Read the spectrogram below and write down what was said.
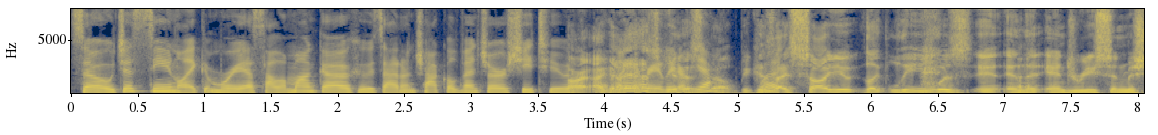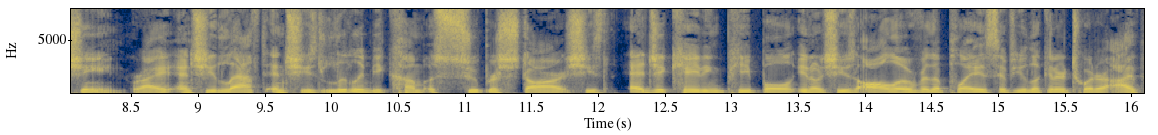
So just seeing like Maria Salamanca, who's at Unshackled Venture, she too. All right, I gotta like, ask you leader. this Yeah. though, because What? I saw you like Li was in, in the Andreessen machine, right? And she left, and she's literally become a superstar. She's educating people. You know, she's all over the place. If you look at her Twitter, I've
